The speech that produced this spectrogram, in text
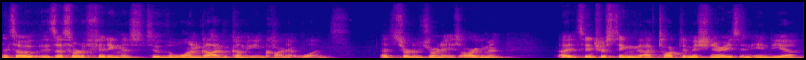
And so it's a sort of fittingness to the one God becoming incarnate once. That's sort of Journet's argument. Uh, it's interesting. I've talked to missionaries in India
